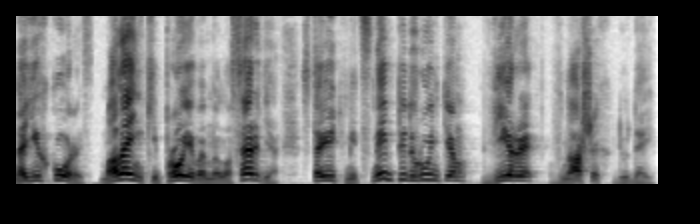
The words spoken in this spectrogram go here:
на їх користь. Маленькі прояви милосердя стають міцним підґрунтям віри в наших людей.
